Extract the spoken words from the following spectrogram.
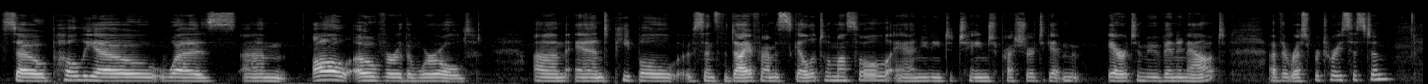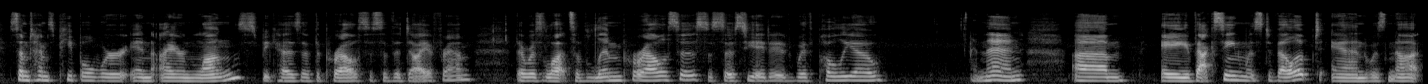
So polio was um, all over the world. Um, and people, since the diaphragm is skeletal muscle and you need to change pressure to get air to move in and out of the respiratory system, sometimes people were in iron lungs because of the paralysis of the diaphragm. There was lots of limb paralysis associated with polio. And then um, a vaccine was developed and was not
